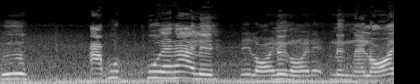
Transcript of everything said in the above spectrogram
คือ อะพูดพูดง่ายๆเลย นี่รอยหนี่นึ่งรอยนี่หนึ่งในร้อย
